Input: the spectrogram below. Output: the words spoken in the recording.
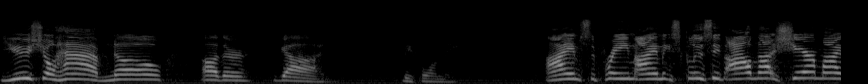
You shall have no other God before me. I am supreme. I am exclusive. I'll not share my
